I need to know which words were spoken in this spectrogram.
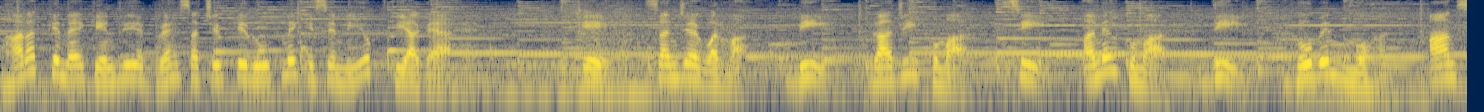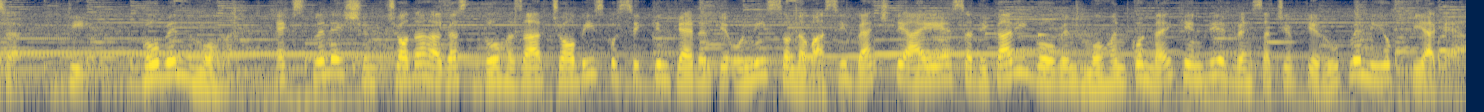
भारत के नए केंद्रीय गृह सचिव के रूप में किसे नियुक्त किया गया है? A. Sanjay Verma, B. Rajiv Kumar, C. Anil Kumar, D. Govind Mohan, answer, D. Govind Mohan. Explanation 14 अगस्त 2024 को सिक्किम कैडर के उन्नीस सौ नवासी बैच के आईएएस अधिकारी गोविंद मोहन को नए केंद्रीय गृह सचिव के रूप में नियुक्त किया गया।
